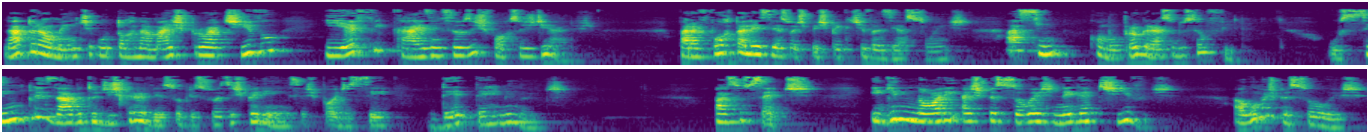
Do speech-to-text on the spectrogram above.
naturalmente o torna mais proativo e eficaz em seus esforços diários. Para fortalecer suas perspectivas e ações, assim como o progresso do seu filho. O simples hábito de escrever sobre suas experiências pode ser determinante. Passo 7. Ignore as pessoas negativas. Algumas pessoas,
